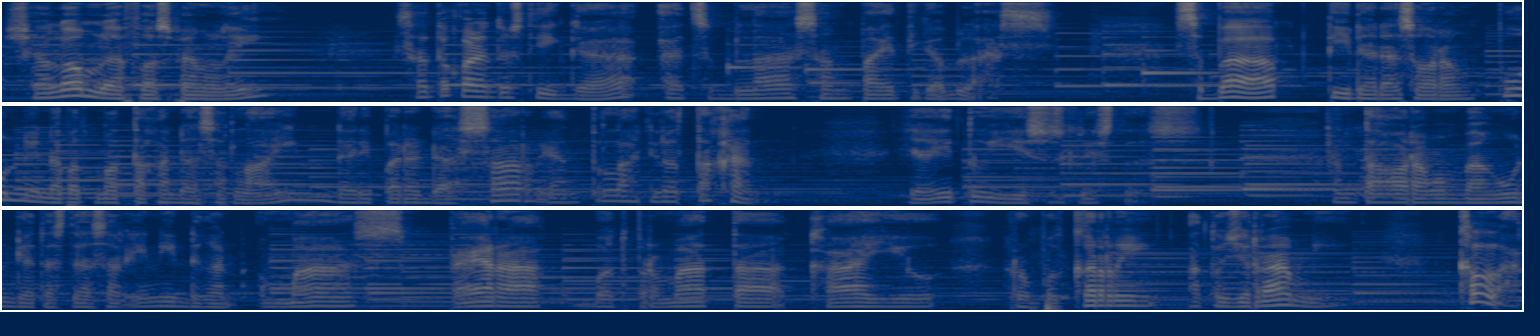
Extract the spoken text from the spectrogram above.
Shalom Levels Family. 1 Korintus 3 ayat 11 sampai 13 Sebab tidak ada seorang pun yang dapat meletakkan dasar lain daripada dasar yang telah diletakkan yaitu Yesus Kristus. Entah orang membangun di atas dasar ini dengan emas, perak, batu permata, kayu, rumput kering, atau jerami Kelak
